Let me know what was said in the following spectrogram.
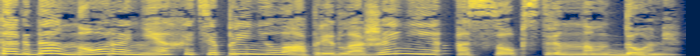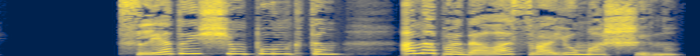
Тогда Нора нехотя приняла предложение о собственном доме. Следующим пунктом она продала свою машину,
